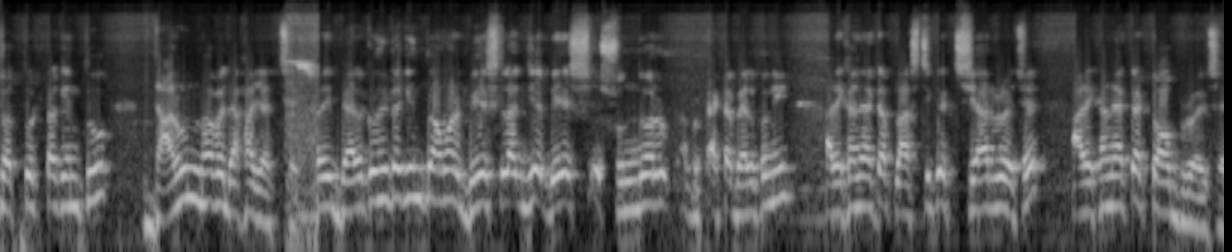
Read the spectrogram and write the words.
চত্বরটা কিন্তু দারুণভাবে দেখা যাচ্ছে। এই ব্যালকনিটা কিন্তু আমার বেশ লাগছে, বেশ সুন্দর একটা ব্যালকনি। আর এখানে একটা প্লাস্টিকের চেয়ার রয়েছে। আর এখানে একটা টব রয়েছে।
